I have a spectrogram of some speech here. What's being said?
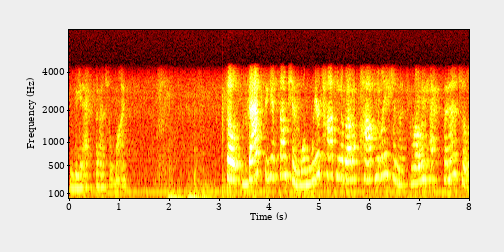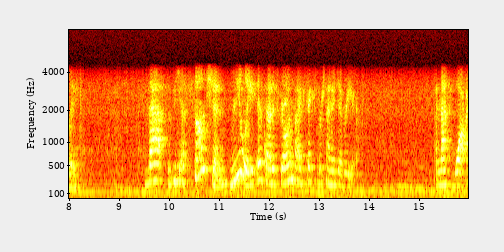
it'd be an exponential line. So that's the assumption. When we're talking about a population that's growing exponentially, that the assumption really is that it's growing by a fixed percentage every year. And that's why.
